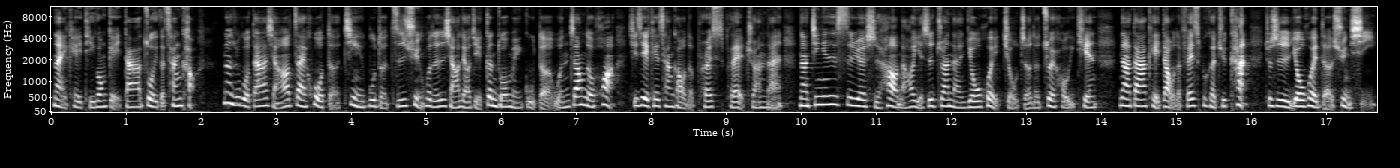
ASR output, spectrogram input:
那也可以提供给大家做一个参考。那如果大家想要再获得进一步的资讯，或者是想要了解更多美股的文章的话，其实也可以参考我的 Press Play 专栏。那今天是四月十号，然后也是专栏优惠九折的最后一天。那大家可以到我的 Facebook 去看，就是优惠的讯息。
